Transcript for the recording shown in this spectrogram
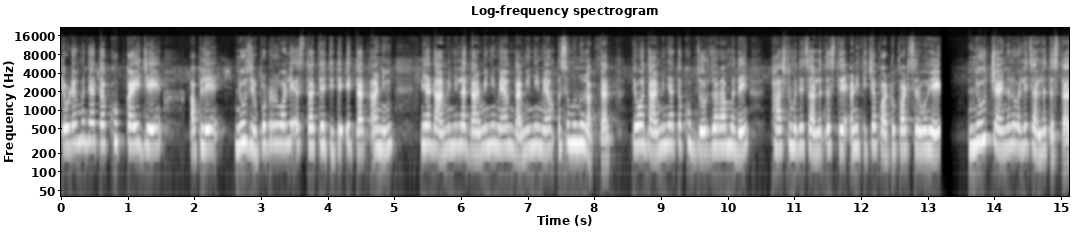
तेवढ्यामध्ये आता खूप काही जे आपले न्यूज रिपोर्टरवाले असतात ते तिथे येतात आणि या दामिनीला दामिनी मॅम दामिनी मॅम असं म्हणू लागतात. तेव्हा दामिनी आता खूप जोरजोरामध्ये फास्टमध्ये चालत असते आणि तिच्या पाठोपाठ सर्व हे न्यूज चॅनलवाले चालत असतात.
